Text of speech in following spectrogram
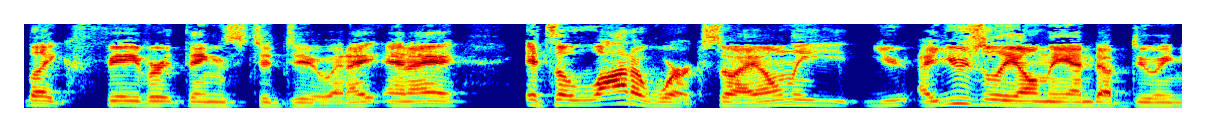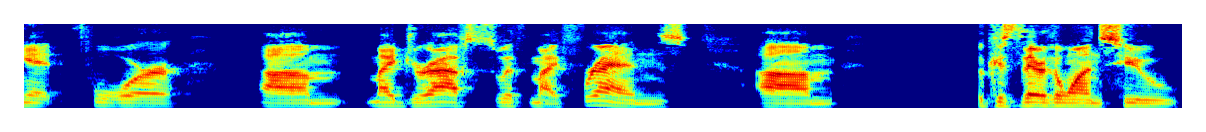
like favorite things to do, and I and I it's a lot of work. So I only you I usually only end up doing it for um, my drafts with my friends um, because they're the ones who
